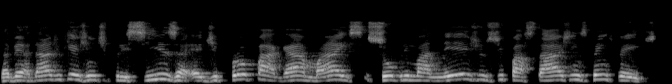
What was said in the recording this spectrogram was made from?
Na verdade, o que a gente precisa é de propagar mais sobre manejos de pastagens bem feitos.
